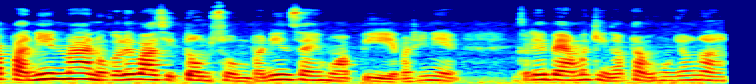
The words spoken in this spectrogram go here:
กับปลานิ่นมากหนูก็เลยว่าสิต้มสมปลานิ่นใส่หัวปีป่ะที่นี่ก็เลยแบ่งมากินกับตำพุงจังหน่อย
